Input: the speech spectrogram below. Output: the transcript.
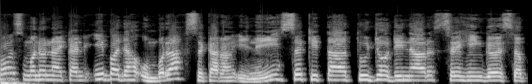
Kos menunaikan ibadah umrah sekarang ini sekitar 7 dinar sehingga 10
